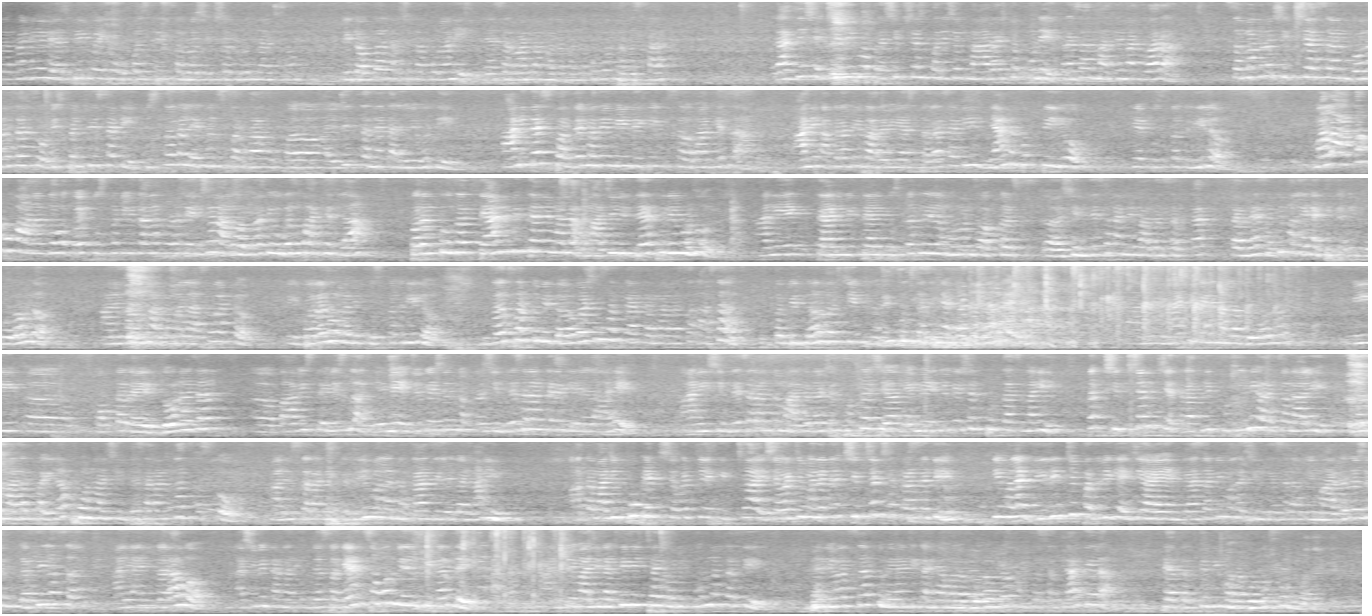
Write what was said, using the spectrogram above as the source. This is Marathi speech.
सन्माननीय व्यासपीठपैकी उपस्थित सर्व शिक्षक वृंदांचं मी डॉक्टर हर्षदा पुराणे या सर्वांना माझा मनपूर्वक नमस्कार. राज्य शैक्षणिक व प्रशिक्षण परिषद महाराष्ट्र पुणे प्रसार माध्यमाद्वारा समग्र शिक्षा सन दोन हजार चोवीस पंचवीससाठी पुस्तक लेखन स्पर्धा आयोजित करण्यात आलेली होती. आणि त्या स्पर्धेमध्ये मी देखील सहभाग घेतला. आणि अकरावी बारावी या स्तरासाठी ज्ञानभक्ती योग हे पुस्तक लिहिलं. मला आता खूप आनंद होतोय पुस्तक लिहिताना थोडं टेन्शन आलं उगाच भाग घेतला परंतु जर त्या निमित्ताने मला माझी विद्यार्थिनी म्हणून आणि एक त्या निमित्ताने पुस्तक लिहिलं म्हणून डॉक्टर शिंदे सरांनी माझा सत्कार करण्यासाठी मला या ठिकाणी बोलवलं. आणि म्हणून आता मला असं वाटतं की बरं झालं मी पुस्तक लिहिलं. जर सर तुम्ही दरवर्षी सत्कार करणार असाल असाल तर मी दरवर्षी नवीन पुस्तक घ्यायला तयार आहे. आणि या ठिकाणी मला बोलवलं. मी डॉक्टर दोन हजार बावीस तेवीसला M A education doctor Shinde सरांकडे गेलेलं आहे आणि शिंदे सरांचं मार्गदर्शन एम ए एज्युकेशन पुरताच नाही तर शिक्षण क्षेत्रातली कुठलीही अडचण आली तर माझा पहिला फोन हा शिंदे सरांनाच असतो. आणि सरांनी कधीही मला नकार दिलेला नाही. आता माझी खूप एक शेवटची एक इच्छा आहे. शेवटची म्हणजे एक शिक्षण क्षेत्रासाठी की मला डिलीटची पदवी घ्यायची आहे आणि त्यासाठी मला शिंदे सरांनी मार्गदर्शन करतील असं आणि आणि करावं अशी मी त्यांना तुमच्या सगळ्यांसमोर विनंती करते. आणि ते माझी नक्कीच इच्छा आहे पूर्ण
